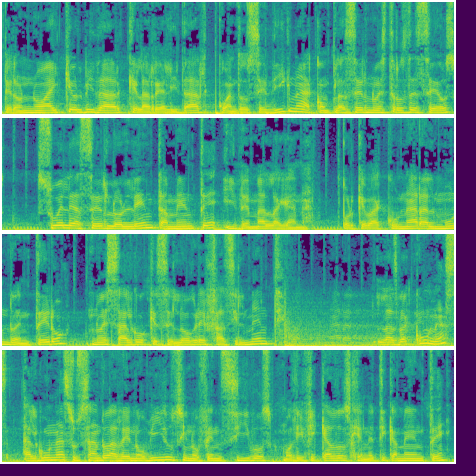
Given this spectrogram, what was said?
pero no hay que olvidar que la realidad, cuando se digna a complacer nuestros deseos, suele hacerlo lentamente y de mala gana porque vacunar al mundo entero no es algo que se logre fácilmente. Las vacunas, algunas usando adenovirus inofensivos modificados genéticamente,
